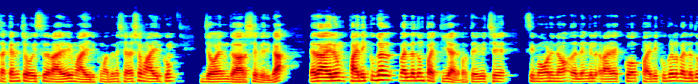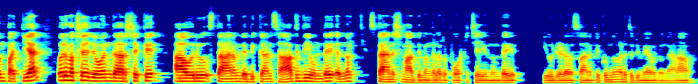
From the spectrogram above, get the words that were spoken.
സെക്കൻഡ് ചോയ്സ് റയയുമായിരിക്കും അതിനുശേഷമായിരിക്കും ജോയൻ ഗാർഷ്യ വരിക. ഏതായാലും പരിക്കുകൾ വല്ലതും പറ്റിയാൽ പ്രത്യേകിച്ച് സിമോണിനോ അല്ലെങ്കിൽ റയക്കോ പരിക്കുകൾ വല്ലതും പറ്റിയാൽ ഒരു പക്ഷേ ജോൻ ഗാർഷ്യക്ക് ആ ഒരു സ്ഥാനം ലഭിക്കാൻ സാധ്യതയുണ്ട് എന്നും സ്പാനിഷ് മാധ്യമങ്ങൾ റിപ്പോർട്ട് ചെയ്യുന്നുണ്ട്. ഈ വീഡിയോയുടെ അവസാനിപ്പിക്കുന്നു. അടുത്തൊരു വീണ്ടും കാണാം.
